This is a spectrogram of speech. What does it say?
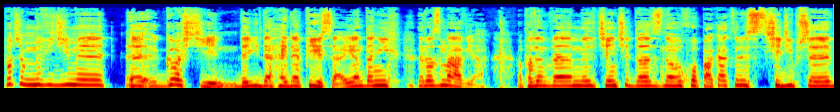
po czym my widzimy e, gości Davida Hayda Pierce'a i on do nich rozmawia. A potem mamy cięcie do znowu chłopaka, który siedzi przy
